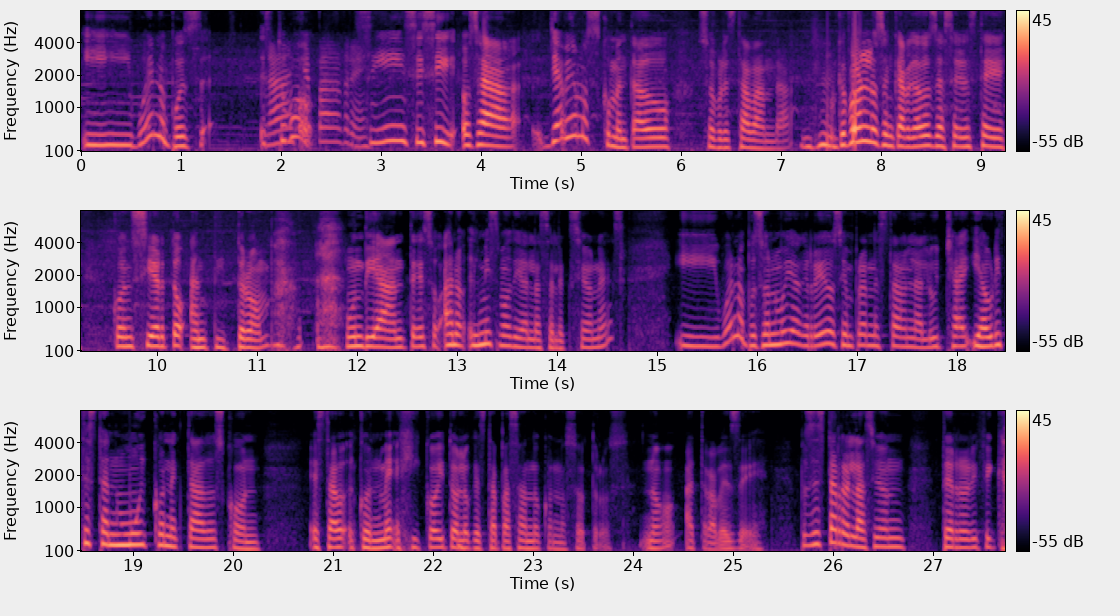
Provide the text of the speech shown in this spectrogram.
Y bueno, pues estuvo... Ay, qué padre. Sí, sí, sí. O sea, ya habíamos comentado sobre esta banda, porque fueron los encargados de hacer este concierto anti-Trump un día antes, o, ah, no, el mismo día de las elecciones. Y bueno, pues son muy aguerridos, siempre han estado en la lucha y ahorita están muy conectados con, esta- con México y todo lo que está pasando con nosotros, ¿no? A través de, pues, esta relación terrorífica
